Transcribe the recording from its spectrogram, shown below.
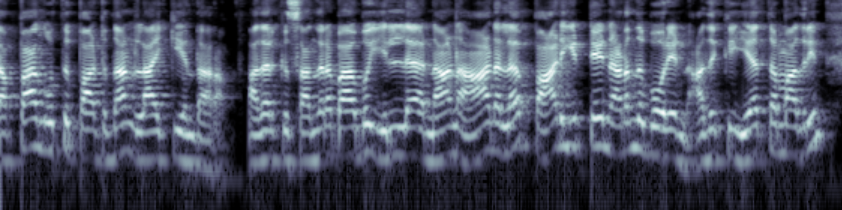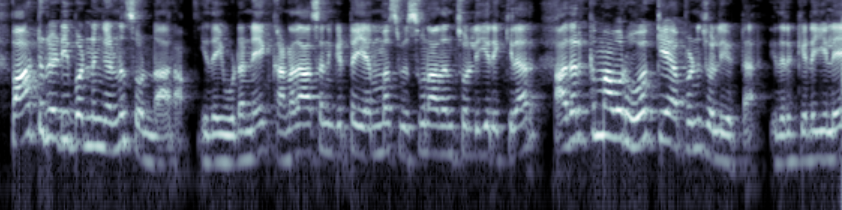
டப்பாங்குத்து பாட்டு தான் லாய்க்கு என்றாராம். அதற்கு சந்திரபாபு இல்ல நான் ஆடல பாடிக்கிட்டே நடந்து போறேன். அதுக்கு ஏத்த மாதிரி பாட்டு ரெடி பண்ணுங்கன்னு சொன்னாராம். இதை உடனே கண்ணதாசன் கிட்ட எம் எஸ் விஸ்வநாதன் சொல்லியிருக்கிறார். அதற்கும் அவர் ஓகே அப்படின்னு சொல்லிவிட்டார். இதற்கிடையிலே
